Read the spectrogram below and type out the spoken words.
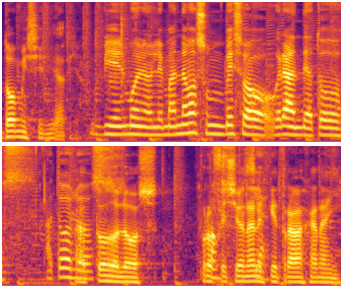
domiciliaria. Bien, bueno, le mandamos un beso grande a todos, a todos A los. todos los profesionales que trabajan ahí.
